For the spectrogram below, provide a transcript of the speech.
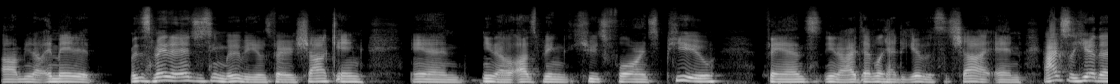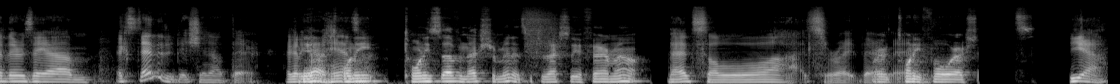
um, you know, it made it, it just made it an interesting movie. It was very shocking. And, you know, us being huge Florence Pugh fans, you know, I definitely had to give this a shot. And I actually hear that there's a um extended edition out there. I gotta Yeah, get my hands 20, on. 27 extra minutes, which is actually a fair amount. That's a lot right there. or 24 extra. Yeah.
